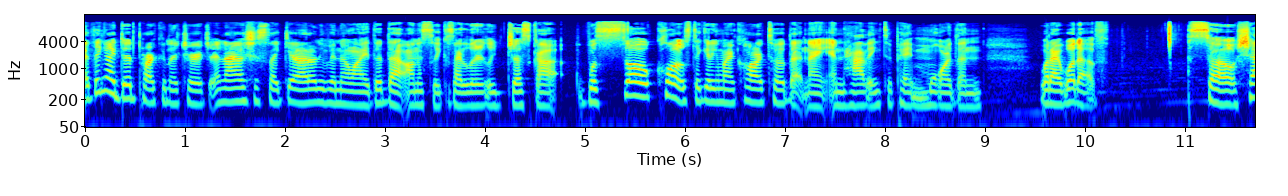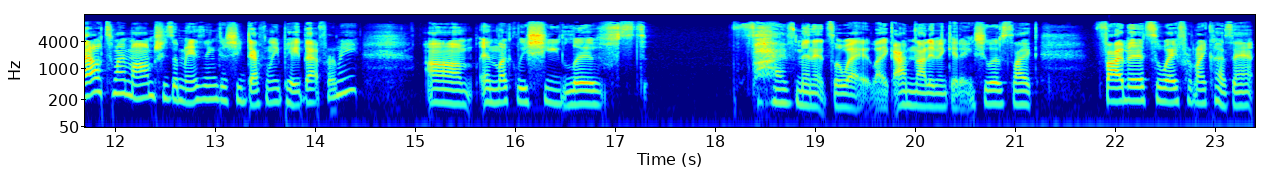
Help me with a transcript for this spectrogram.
I think I did park in the church and I was just like, yeah, I don't even know why I did that honestly because I literally just got was so close to getting my car towed that night and having to pay more than what I would have. So, shout out to my mom. She's amazing cuz she definitely paid that for me. Um and luckily she lives 5 minutes away. Like I'm not even kidding. She lives like five minutes away from my cousin,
